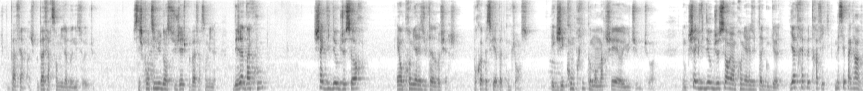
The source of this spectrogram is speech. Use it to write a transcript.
Je peux pas faire, je peux pas faire 100 000 abonnés sur YouTube. Si je continue dans ce sujet, je peux pas faire 100 000. Déjà d'un coup, chaque vidéo que je sors est en premier résultat de recherche. Pourquoi? Parce qu'il n'y a pas de concurrence. Et que j'ai compris comment marchait euh, YouTube, tu vois. Donc chaque vidéo que je sors est en premier résultat de Google. Il y a très peu de trafic, mais c'est pas grave.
